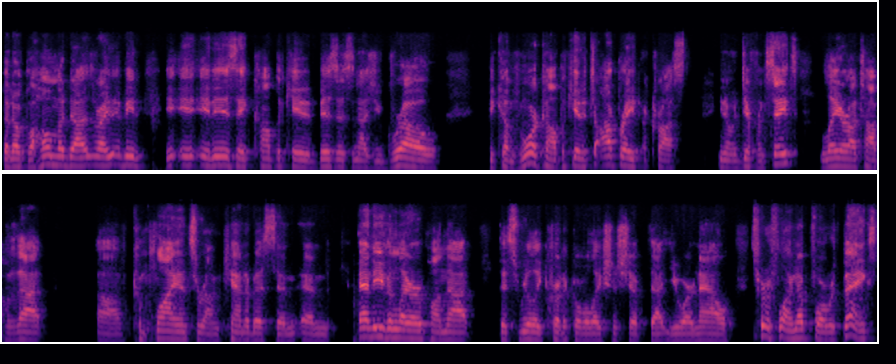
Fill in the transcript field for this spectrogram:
than Oklahoma does, right? I mean, it, it is a complicated business, and as you grow, becomes more complicated to operate across, you know, in different states. Layer on top of that, uh, compliance around cannabis, and and and even layer upon that this really critical relationship that you are now sort of lined up for with banks,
